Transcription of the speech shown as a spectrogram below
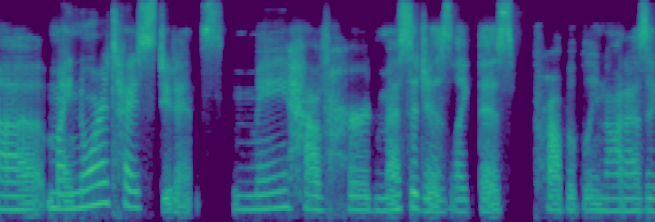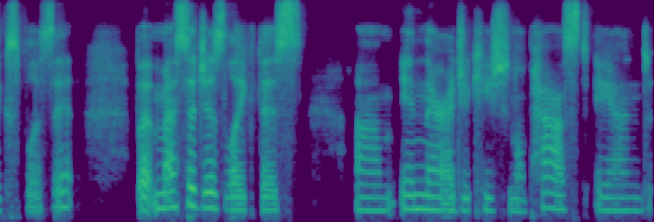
uh, minoritized students may have heard messages like this, probably not as explicit, but messages like this um, in their educational past. And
